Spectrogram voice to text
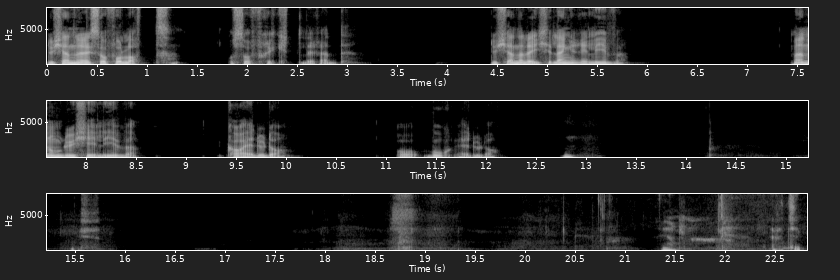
Du kjenner deg så forlatt og så fryktelig redd. Du kjenner deg ikke lenger i live. Men om du ikke er i live, hva er du da? Og hvor er du da? Ja. Jeg vet ikke.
